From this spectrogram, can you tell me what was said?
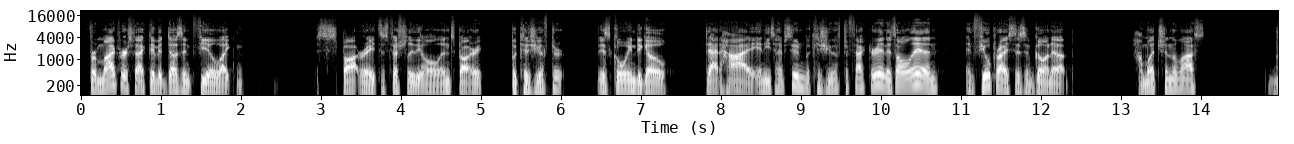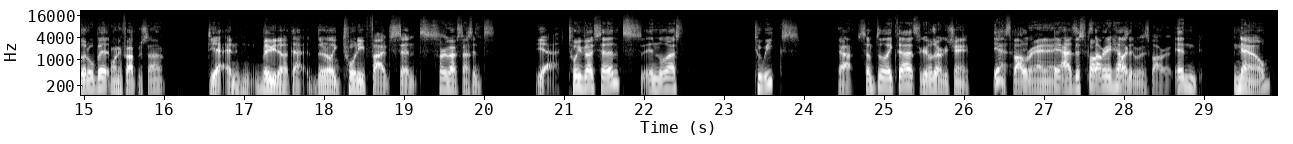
from my perspective, it doesn't feel like spot rates, especially the all in spot rate, because you have to, is going to go that high anytime soon because you have to factor in it's all in and fuel prices have gone up how much in the last little bit? 25%. Yeah, and maybe not that. They're like 25 cents. 25 cents. Since, yeah, 25 cents in the last two weeks, Yeah. something like that. It's a good chunk of change. Yeah, And spot and- rate. And, and has the spot rate has it- spot rate. And now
